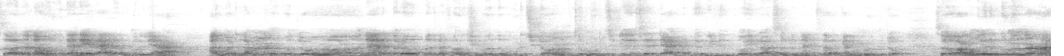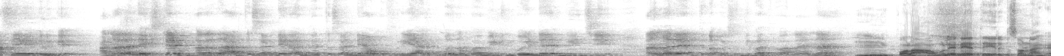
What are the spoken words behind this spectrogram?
ஸோ அதனால் அவங்களுக்கு நிறைய வேலை இருக்கும் இல்லையா? அது மட்டும் இல்லாமல் நாங்கள் கொஞ்சம் நேரத்தோட வந்து பார்த்தீங்கன்னா ஃபங்க்ஷன் வந்து முடிச்சிட்டோம். ஸோ முடிச்சுட்டு சரி டைம் எடுத்து வீட்டுக்கு போயிடலாம் சொல்லிட்டு நினச்சி தான் கிளம்பி வந்துட்டோம். ஸோ அவங்க இருக்கணும்னு தான் ஆசையே எங்களுக்கு. அதனால நெக்ஸ்ட் டைம் அதாவது அடுத்த சண்டே அதுக்கு அடுத்த சண்டே அவங்க ஃப்ரீயாக இருக்கும்போது நம்ம வீட்டுக்கு போயிட்டு பீச்சு அந்த மாதிரி இடத்துக்குலாம் போய் சுற்றி பார்த்துட்டு வரலாம் என்ன? ம் போகலாம் அவங்களே நேற்று இருக்க சொன்னாங்க.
